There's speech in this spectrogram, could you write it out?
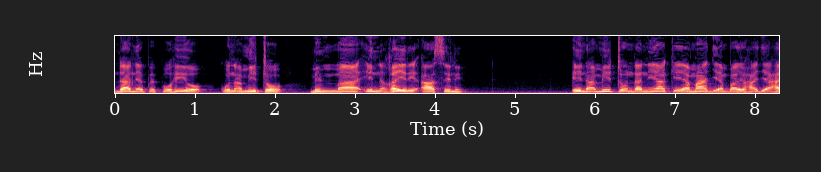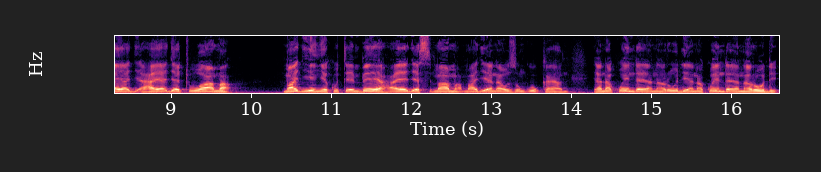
Ndani ya pepo hiyo kuna mito min main ghairi asini. Ina mito ndani yake ya maji ambayo hayajatuama hayaja maji yenye kutembea hayajasimama maji yanayozunguka yani yanakwenda yanarudi yanakwenda yanarudi.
